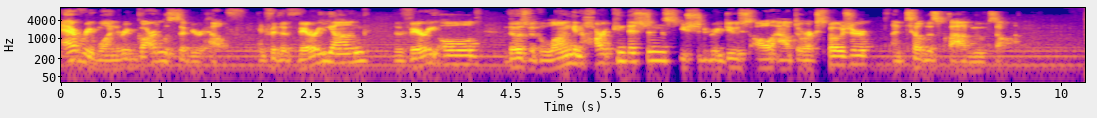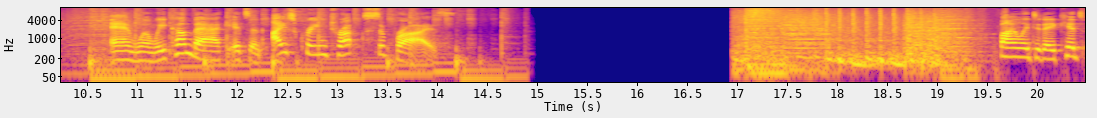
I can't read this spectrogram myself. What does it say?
everyone regardless of your health. And for the very young, the very old, those with lung and heart conditions, you should reduce all outdoor exposure until this cloud moves on. And when we come back, it's an ice cream truck surprise. Finally, today, kids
